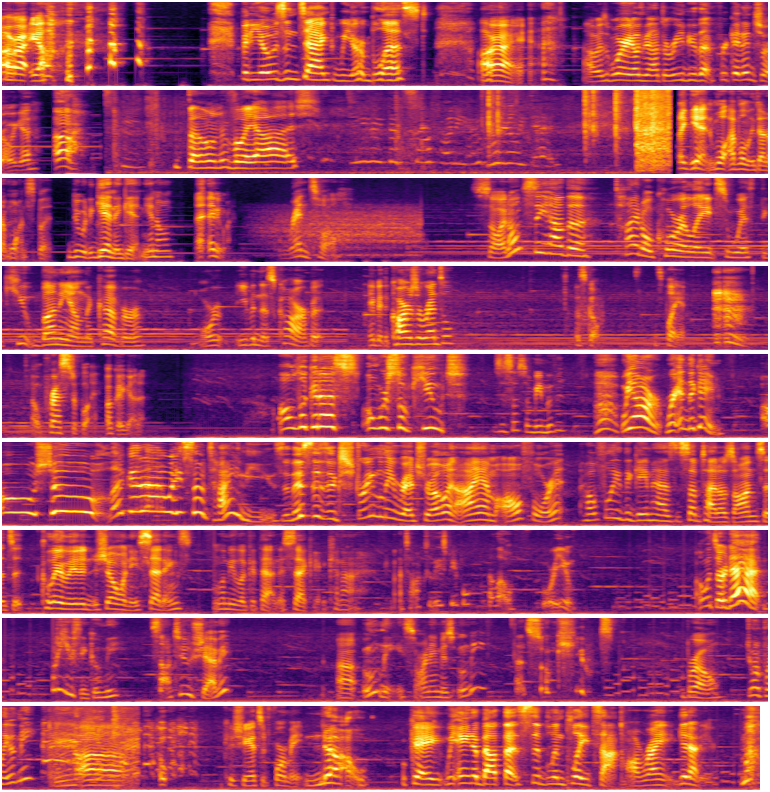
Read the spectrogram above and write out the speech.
All right, y'all. Video is intact. We are blessed. All right. I was worried I was gonna have to redo that freaking intro again. Ah. Bone voyage. Dude, that's so funny. I'm literally dead. Again. Well, I've only done it once, but do it again, again. You know. Anyway, rental. So I don't see how the title correlates with the cute bunny on the cover, or even this car. But maybe the car's a rental. Let's go. Let's play it. oh, press to play. Okay, got it. Oh, look at us! Oh, we're so cute! Is this us? Are we moving? we are! We're in the game! Oh, shoot! Look at how he's so tiny! So this is extremely retro, and I am all for it. Hopefully the game has the subtitles on, since it clearly didn't show any settings. Let me look at that in a second. Can I, can I talk to these people? Hello, who are you? Oh, it's our dad! What do you think, Umi? It's not too shabby. Uh, Umi. So our name is Umi? That's so cute. Bro, do you want to play with me? No. Uh, oh, because she answered for me. No! Okay, we ain't about that sibling playtime, alright? Get out of here.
